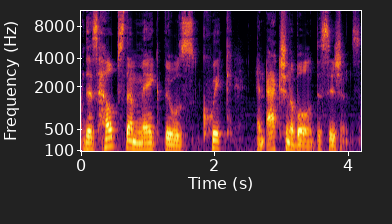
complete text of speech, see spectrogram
This helps them make those quick and actionable decisions.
